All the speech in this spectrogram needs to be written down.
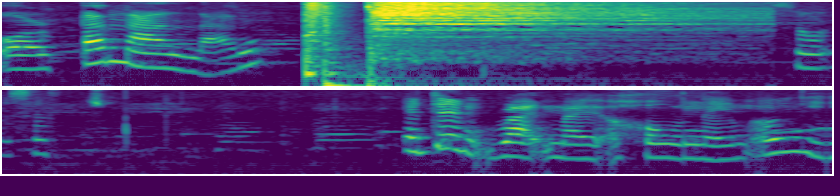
or Panalang. So it says. It didn't write my whole name, only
